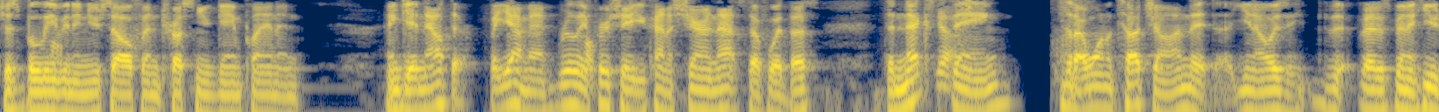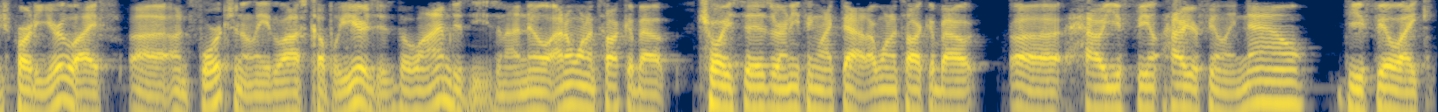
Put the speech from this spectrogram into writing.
just believing in yourself and trusting your game plan and, and getting out there. But yeah, man, really appreciate you kind of sharing that stuff with us. The next Yeah. thing that I want to touch on that uh, you know is that has been a huge part of your life, uh, unfortunately, the last couple of years is the Lyme disease. And I know I don't want to talk about choices or anything like that. I want to talk about uh, how you feel, how you're feeling now. Do you feel like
